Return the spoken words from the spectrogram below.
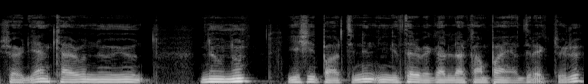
söyleyen Karen New'nun Yeşil Parti'nin İngiltere ve Galler kampanya direktörü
